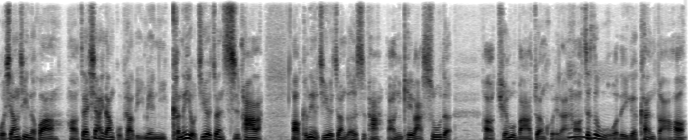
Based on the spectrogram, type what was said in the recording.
我相信的话，好，在下一档股票里面，你可能有机会赚十趴了，哦，可能有机会赚个二十趴，然后，你可以把输的。好，全部把它赚回来哈，这是我的一个看法哈。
